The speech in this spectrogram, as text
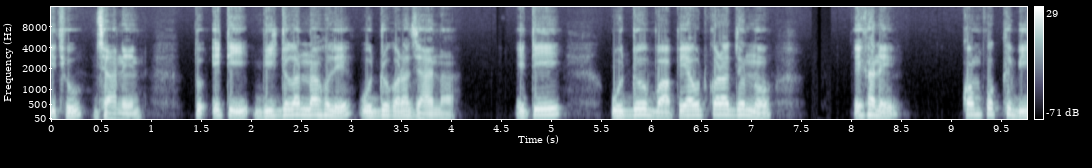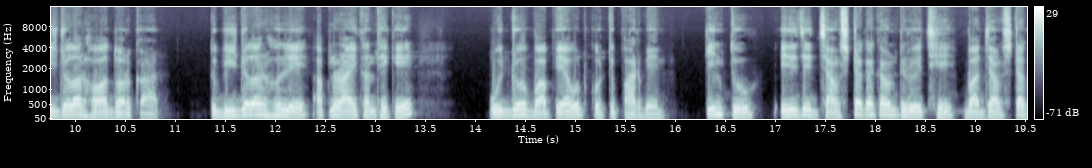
কিছু জানেন। তো এটি বিশ ডলার না হলে উইড্রো করা যায় না। এটি উইথড্র বা পে আউট করার জন্য এখানে কমপক্ষে বিশ ডলার হওয়া দরকার। তো বিশ ডলার হলে আপনারা এখান থেকে উইথড্র বা পে আউট করতে পারবেন। কিন্তু এই যে জামস্টাক অ্যাকাউন্টটি রয়েছে বা জামস্টাক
